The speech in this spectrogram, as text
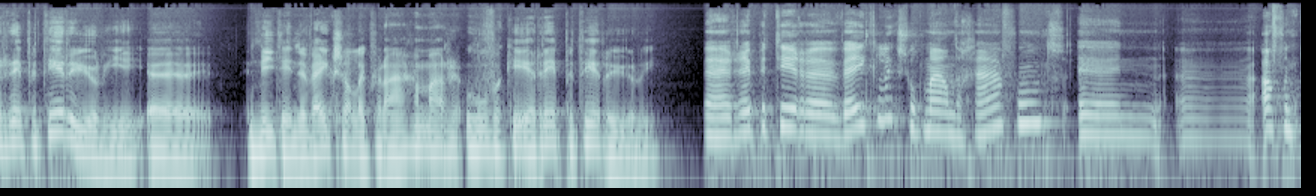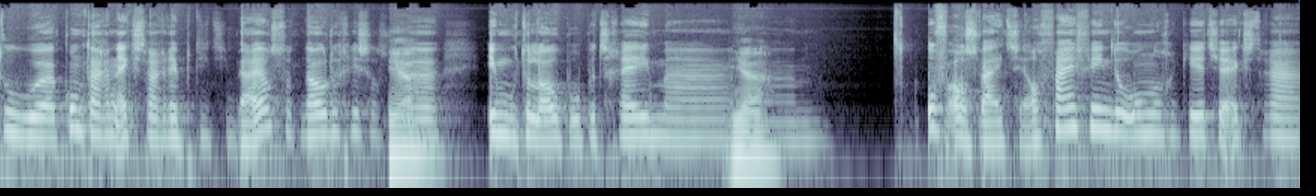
repeteren jullie? Niet in de week zal ik vragen, maar hoeveel keer repeteren jullie? Wij repeteren wekelijks op maandagavond. En eh, af en toe eh, komt daar een extra repetitie bij als dat nodig is. Als Ja. we in moeten lopen op het schema. Ja. Ehm, of als wij het zelf fijn vinden om nog een keertje extra eh,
